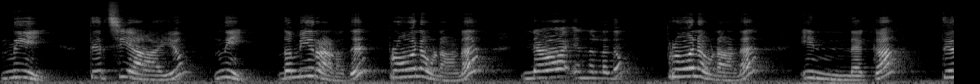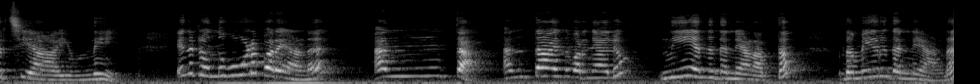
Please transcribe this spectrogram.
നീ തീർച്ചയായും നീ. ദമീറാണത് പ്രോനൗൺ ആണ്. ന എന്നുള്ളതും പ്രോനൗൺ ആണ്. ഇന്നക്ക തീർച്ചയായും നീ. എന്നിട്ട് ഒന്നുകൂടെ പറയാണ്. അന്ത. അന്ത എന്ന് പറഞ്ഞാലും നീ എന്ന് തന്നെയാണ് അർത്ഥം. ദമീർ തന്നെയാണ്.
